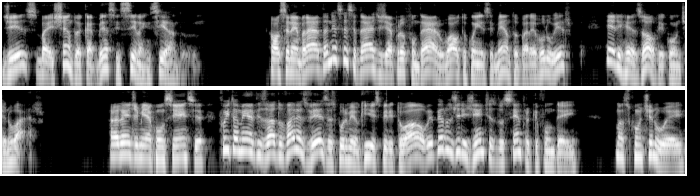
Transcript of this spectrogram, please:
diz, baixando a cabeça e silenciando. Ao se lembrar da necessidade de aprofundar o autoconhecimento para evoluir, ele resolve continuar. Além de minha consciência, fui também avisado várias vezes por meu guia espiritual e pelos dirigentes do centro que fundei. Mas continuei.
